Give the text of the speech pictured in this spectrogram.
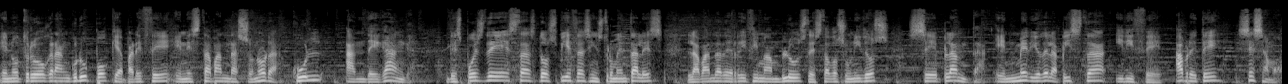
en otro gran grupo que aparece en esta banda sonora, Cool and the Gang. Después de estas dos piezas instrumentales, la banda de Rhythm and Blues de Estados Unidos se planta en medio de la pista y dice, ábrete, sésamo.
